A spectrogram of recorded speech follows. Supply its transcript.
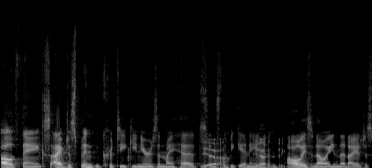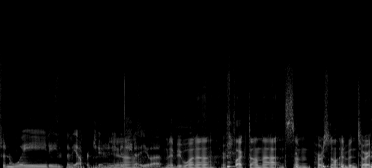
Oh, thanks. I've just been critiquing yours in my head since the beginning yeah, and always knowing that I had just been waiting for the Mm, opportunity to show you up. maybe want to reflect on that and some personal inventory.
